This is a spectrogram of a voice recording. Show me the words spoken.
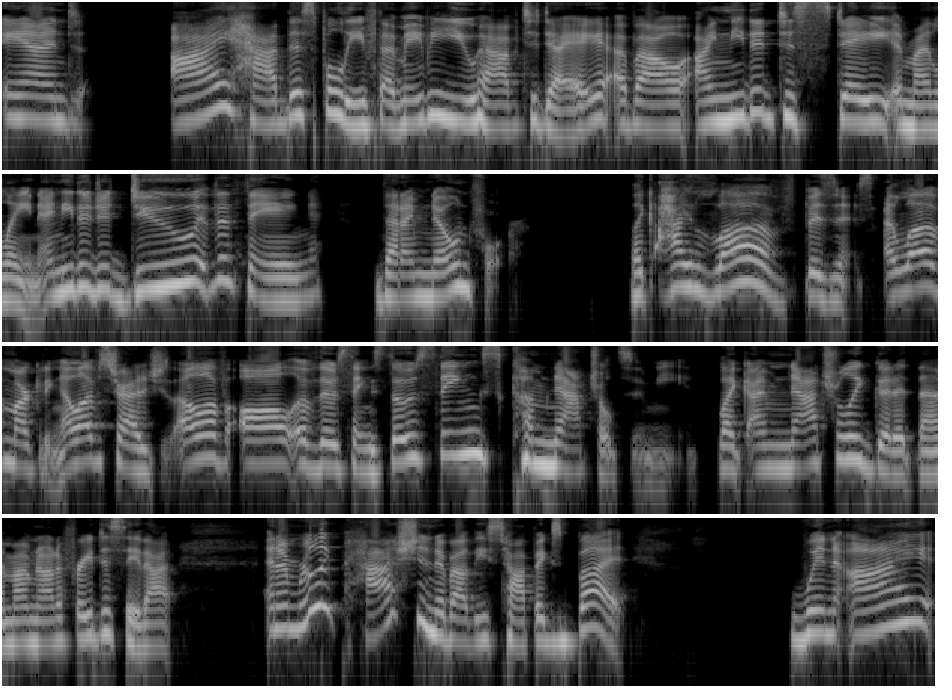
And I had this belief that maybe you have today about I needed to stay in my lane. I needed to do the thing that I'm known for. Like, I love business. I love marketing. I love strategies. I love all of those things. Those things come natural to me. Like, I'm naturally good at them. I'm not afraid to say that. And I'm really passionate about these topics, but when I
